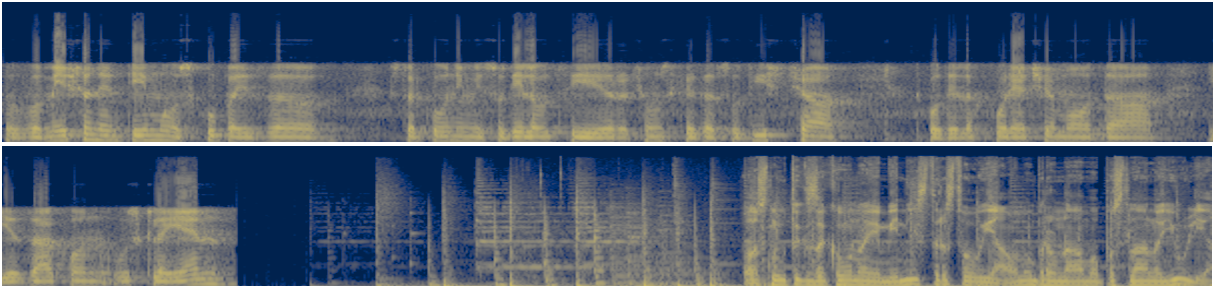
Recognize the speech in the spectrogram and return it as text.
v mešanem temu skupaj z strokovnimi sodelavci računskega sodišča, tako da lahko rečemo, da je zakon usklajen. Osnutek zakona je ministrstvo v javno obravnavo poslalo julija,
